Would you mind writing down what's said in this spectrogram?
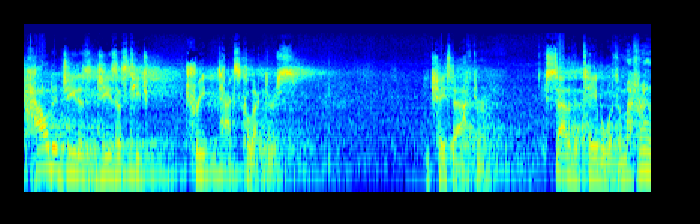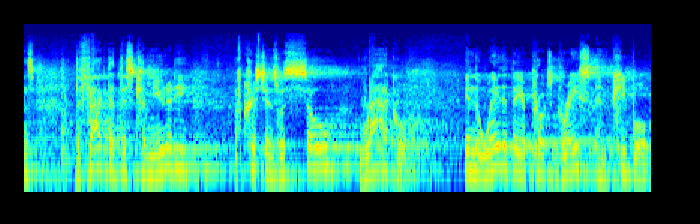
How did Jesus, Jesus teach treat tax collectors? He chased after them. He sat at the table with them. My friends, the fact that this community of Christians was so radical in the way that they approach grace and people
